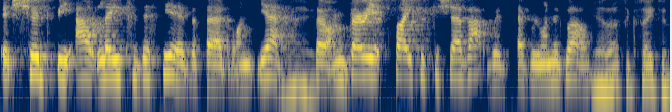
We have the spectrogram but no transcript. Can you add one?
it should be out later this year, the third one. Yes. Right. So I'm very excited to share that with everyone as well. Yeah, that's exciting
